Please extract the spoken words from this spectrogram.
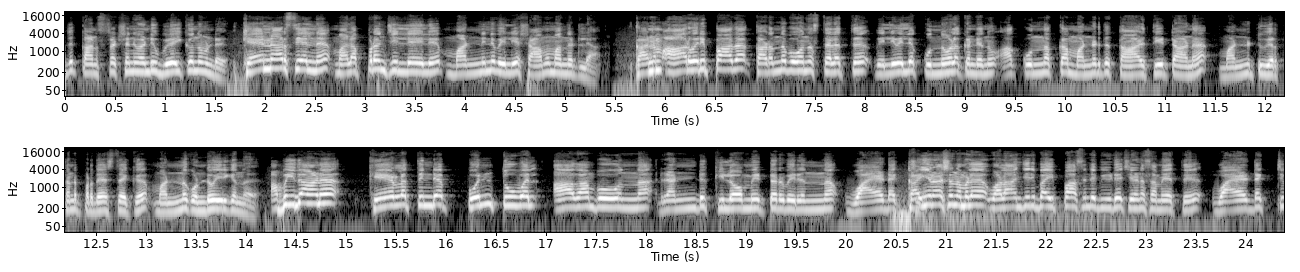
ഇത് കൺസ്ട്രക്ഷന് വേണ്ടി ഉപയോഗിക്കുന്നുമുണ്ട്. കെ എൻ ആർ സി എല്ലിന് മലപ്പുറം ജില്ലയിൽ മണ്ണിന് വലിയ ക്ഷാമം വന്നിട്ടില്ല. കാരണം ആറുവരിപ്പാത കടന്നു പോകുന്ന സ്ഥലത്ത് വലിയ വലിയ കുന്നുകളൊക്കെ ഉണ്ടായിരുന്നു ആ കുന്നൊക്കെ മണ്ണെടുത്ത് താഴ്ത്തിയിട്ടാണ് മണ്ണിട്ട് ഉയർത്തേണ്ട പ്രദേശത്തേക്ക് മണ്ണ് കൊണ്ടുപോയിരിക്കുന്നത്. അപ്പൊ ഇതാണ് കേരളത്തിന്റെ പൊൻതൂവൽ ആകാൻ പോകുന്ന രണ്ട് കിലോമീറ്റർ വരുന്ന വയഡക്ട് കഴിഞ്ഞ പ്രാവശ്യം നമ്മൾ വളാഞ്ചേരി ബൈപ്പാസിന്റെ വീഡിയോ ചെയ്യുന്ന സമയത്ത് വയഡക്റ്റ്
